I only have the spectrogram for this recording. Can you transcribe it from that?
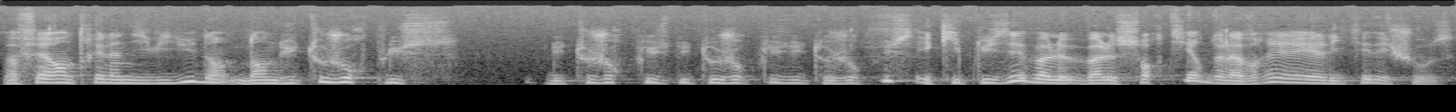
va faire rentrer l'individu dans, du toujours plus, du toujours plus, du toujours plus, du toujours plus, et qui plus est va le sortir de la vraie réalité des choses.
